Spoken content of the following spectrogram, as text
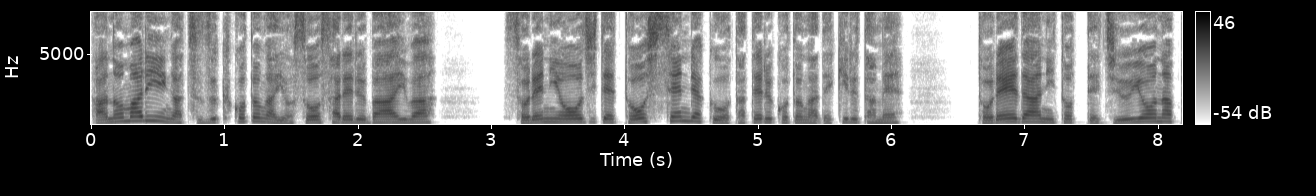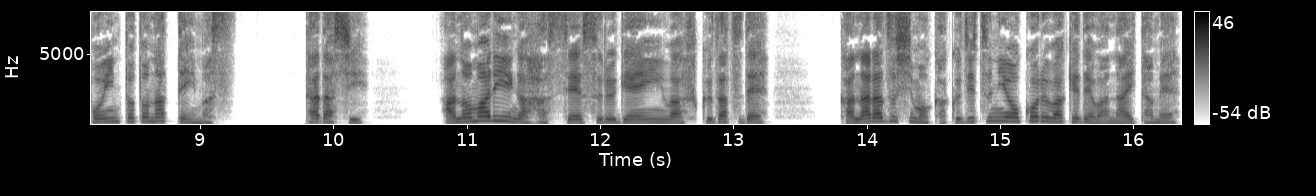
アノマリーが続くことが予想される場合は、それに応じて投資戦略を立てることができるため、トレーダーにとって重要なポイントとなっています。ただし、アノマリーが発生する原因は複雑で、必ずしも確実に起こるわけではないため、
